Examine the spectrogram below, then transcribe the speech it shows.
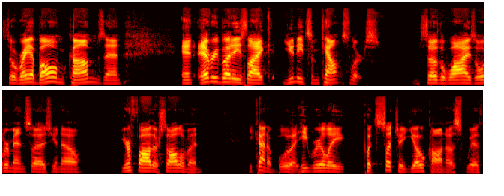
So Rehoboam comes and and everybody's like, You need some counselors. And so the wise older man says, You know, your father Solomon, he kind of blew it. He really put such a yoke on us with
